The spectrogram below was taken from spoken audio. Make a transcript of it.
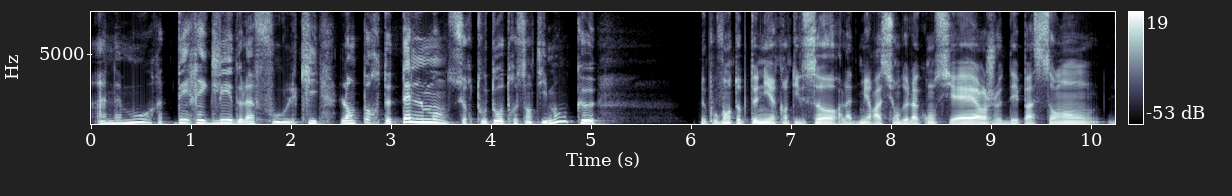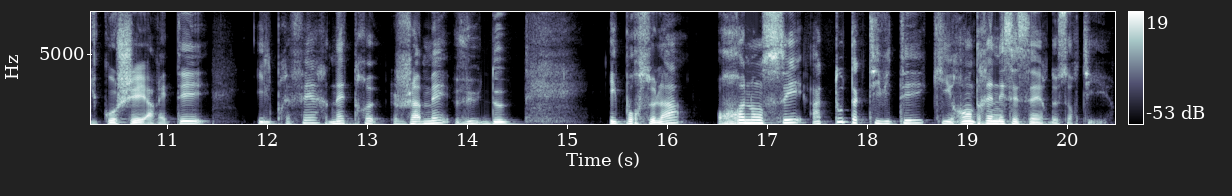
un amour déréglé de la foule qui l'emporte tellement sur tout autre sentiment que ne pouvant obtenir quand il sort l'admiration de la concierge, des passants, du cocher arrêté, il préfère n'être jamais vu d'eux. Et pour cela, renoncer à toute activité qui rendrait nécessaire de sortir.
